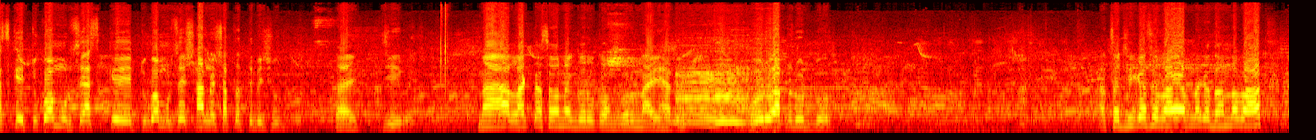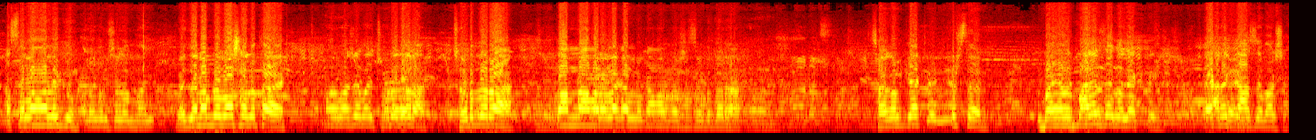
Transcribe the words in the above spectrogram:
আজকে একটু কম উঠছে আজকে একটু কম উঠছে সামনের সপ্তাহে বেশি উঠবো। তাই? জি ভাই। না লাগতেছে অনেক গরু কম গরু নাই হাটে। গরু আপনার উঠবো। আচ্ছা ঠিক আছে ভাই আপনাকে ধন্যবাদ। আসসালামু আলাইকুম। ওয়ালাইকুম সালাম ভাই। ভাইজান আপনার বাসা কোথায়? আমার বাসা ভাই ছোট ধরা ছোট ধরা তো আমরা আমার এলাকার লোক আমার বাসা ছোট ধরা ছাগল কি একটাই নিয়ে আসছেন? ভাই আমার পাড়ার ছাগল একটাই। আরেকটা আছে বাসা।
